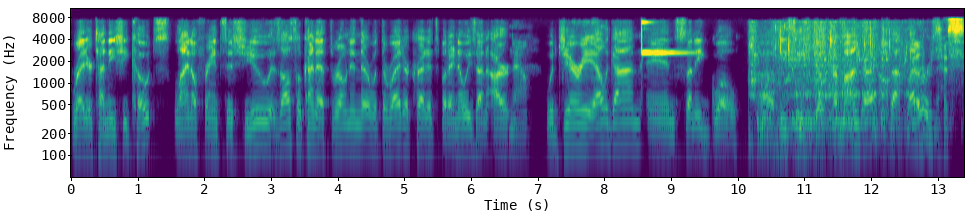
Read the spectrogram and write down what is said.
writer Ta-Nehisi Coates. Leinil Francis Yu is also kind of thrown in there with the writer credits, but I know he's on art Now, with Jerry Elgon and Sunny Gho. Uh, VC's Joe Termanga is on letters.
